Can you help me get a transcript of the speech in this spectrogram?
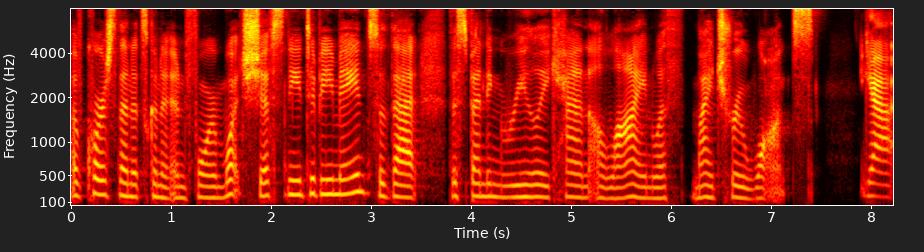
of course, then it's going to inform what shifts need to be made so that the spending really can align with my true wants. Yeah.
